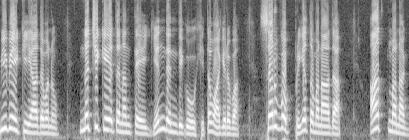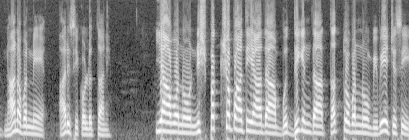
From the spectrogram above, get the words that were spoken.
ವಿವೇಕಿಯಾದವನು ನಚಿಕೇತನಂತೆ ಎಂದೆಂದಿಗೂ ಹಿತವಾಗಿರುವ ಸರ್ವ ಪ್ರಿಯತಮನಾದ ಆತ್ಮನ ಜ್ಞಾನವನ್ನೇ ಆರಿಸಿಕೊಳ್ಳುತ್ತಾನೆ. ಯಾವನು ನಿಷ್ಪಕ್ಷಪಾತಿಯಾದ ಬುದ್ಧಿಯಿಂದ ತತ್ವವನ್ನು ವಿವೇಚಿಸಿ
